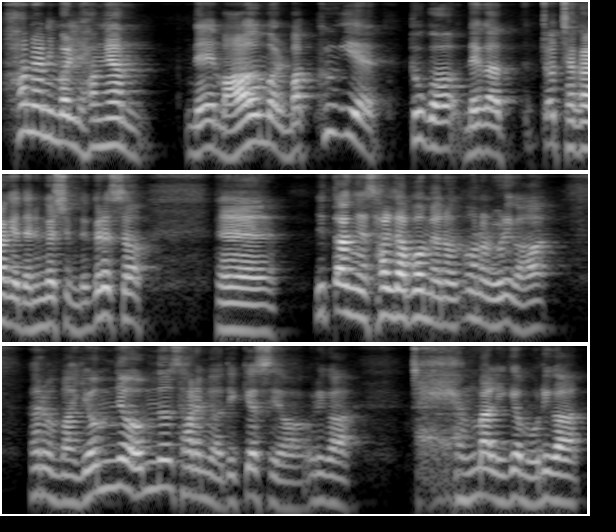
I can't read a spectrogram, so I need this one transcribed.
하나님을 향한 내 마음을 막 거기에 두고 내가 쫓아가게 되는 것입니다. 그래서 에, 이 땅에 살다 보면은 오늘 우리가 여러분 막 염려 없는 사람이 어디 있겠어요? 우리가 정말 이게 우리가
